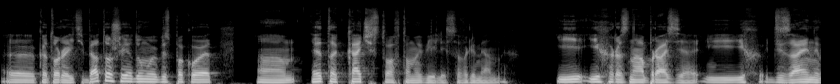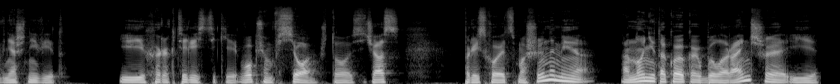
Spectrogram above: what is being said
э, которая и тебя тоже, я думаю, беспокоит. Это качество автомобилей современных и их разнообразие, и их дизайн и внешний вид и характеристики. В общем, все, что сейчас происходит с машинами, оно не такое, как было раньше, и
